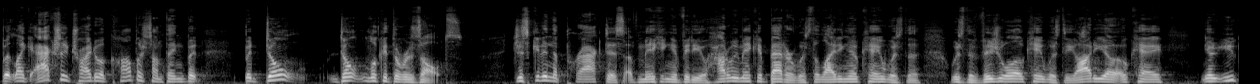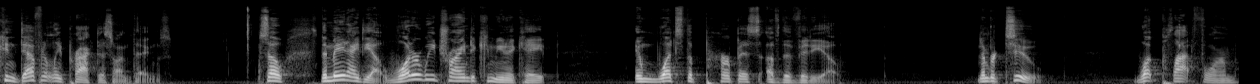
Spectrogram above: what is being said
but like actually try to accomplish something, but but don't don't look at the results just get in the practice of making a video. How do we make it better? Was the lighting okay? Was the was the visual okay? Was the audio okay? You know, you can definitely practice on things. So, the main idea what are we trying to communicate, and what's the purpose of the video? Number two, what platform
